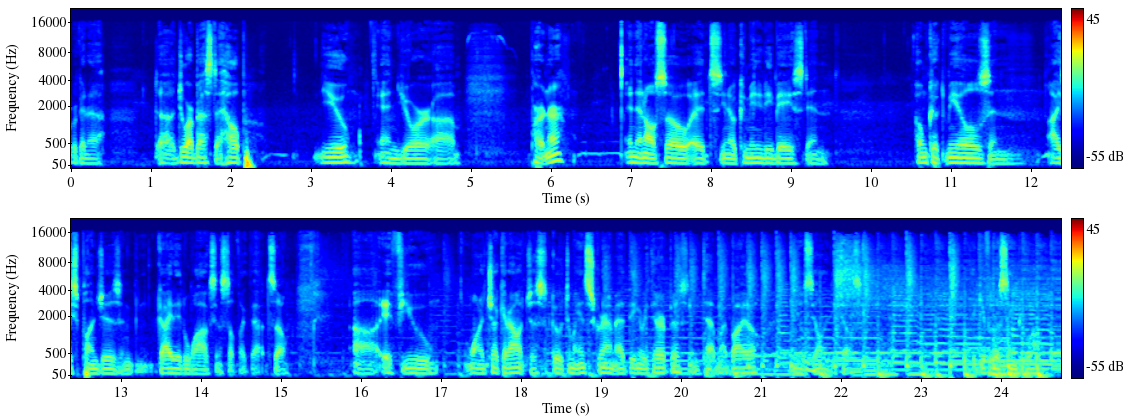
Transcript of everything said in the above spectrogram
We're going to uh, do our best to help you and your uh, partner. And then also, it's you know community based and home cooked meals and ice plunges and guided walks and stuff like that. So, uh, if you want to check it out, just go to my Instagram at the Angry Therapist and tap my bio, and you'll see all the details. Thank you for listening. Well.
